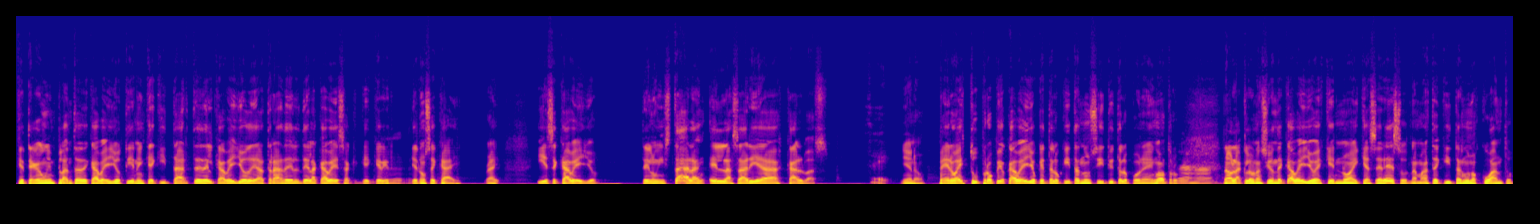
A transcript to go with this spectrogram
que te hagan un implante de cabello, tienen que quitarte del cabello de atrás del- de, la cabeza, que, que- que- que no se cae, right? Y ese cabello te lo instalan en las áreas calvas. Sí. You know. Pero es tu propio cabello que te lo quitan de un sitio y te lo ponen en otro. Ajá. No, la clonación de cabello es que no hay que hacer eso. Nada más te quitan unos cuantos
